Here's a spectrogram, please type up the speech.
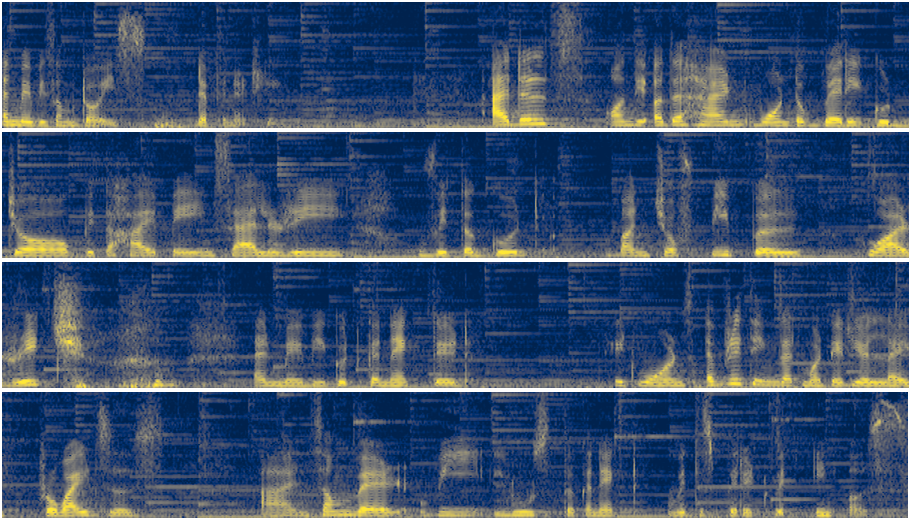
And maybe some toys, definitely. Adults, on the other hand, want a very good job with a high paying salary, with a good bunch of people who are rich and maybe good connected. It wants everything that material life provides us, and somewhere we lose the connect with the spirit within us.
